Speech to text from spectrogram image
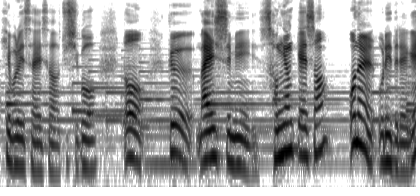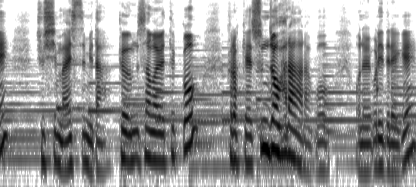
히브리서에서 주시고 또 그 말씀이 성령께서 오늘 우리들에게 주신 말씀이다. 그 음성을 듣고 그렇게 순종하라라고 오늘 우리들에게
